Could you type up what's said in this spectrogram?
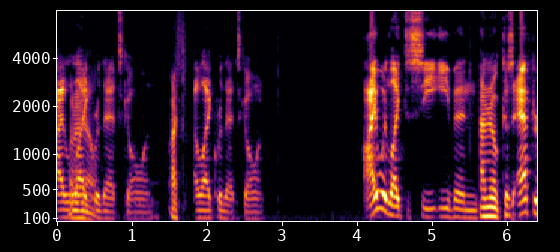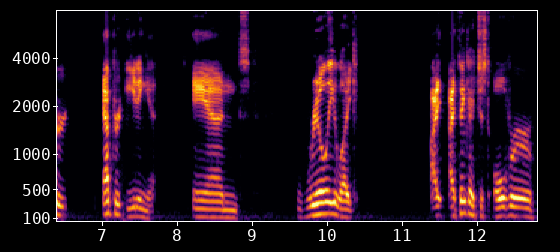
I don't like know. where that's going. I, I like where that's going. I would like to see even I don't know. because after after eating it and really like I I think I just over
